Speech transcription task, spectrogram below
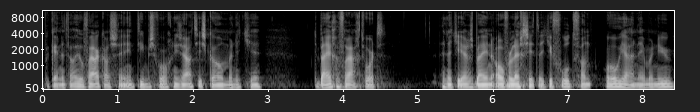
we kennen het wel heel vaak als we in teams voor organisaties komen... dat je erbij gevraagd wordt... en dat je ergens bij een overleg zit... dat je voelt van... oh ja, nee, maar nu,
